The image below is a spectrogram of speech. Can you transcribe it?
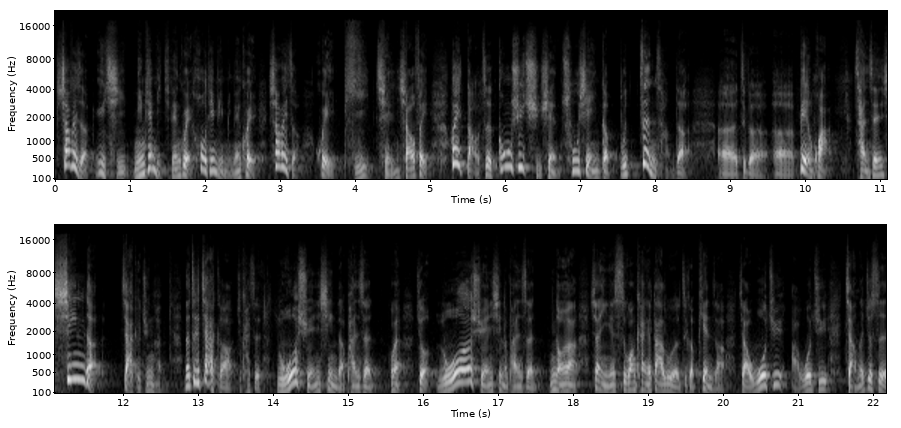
消费者预期明天比今天贵，后天比明天贵，消费者会提前消费，会导致供需曲线出现一个不正常的呃这个呃变化，产生新的。价格均衡，那这个价格啊就开始螺旋性的攀升，各位就螺旋性的攀升，你懂吗？像以前时光看一个大陆的这个片子啊，叫《蜗居》啊，《蜗居》讲的就是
